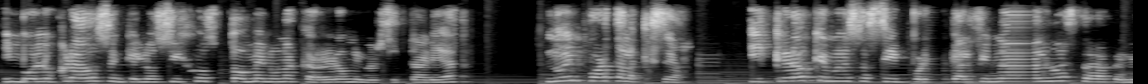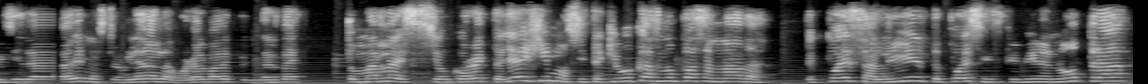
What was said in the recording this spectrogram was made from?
involucrados en que los hijos tomen una carrera universitaria, no importa la que sea. Y creo que no es así, porque al final nuestra felicidad y nuestra vida laboral va a depender de tomar la decisión correcta. Ya dijimos, si te equivocas no pasa nada. Te puedes salir, te puedes inscribir en otra,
